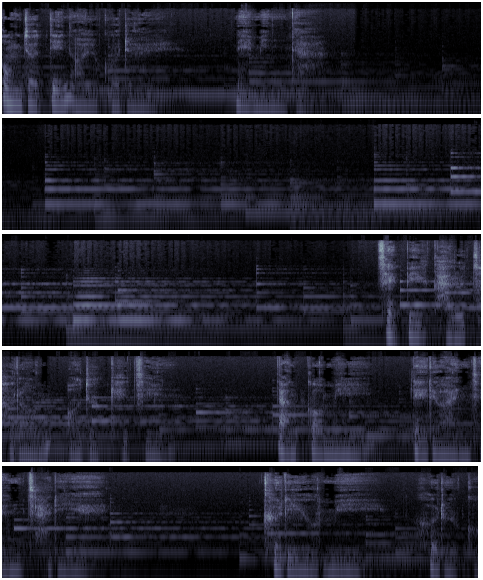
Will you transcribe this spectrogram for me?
홍조 띤 얼굴을 내민다. 잿빛 가루처럼 어둑해진 땅거미 내려앉은 자리에 그리움이 흐르고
